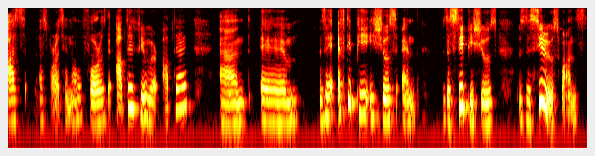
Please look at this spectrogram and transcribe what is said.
as as far as I know for the update firmware update and um, the FTP issues and the SIP issues, the serious ones.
